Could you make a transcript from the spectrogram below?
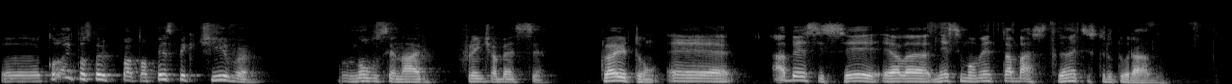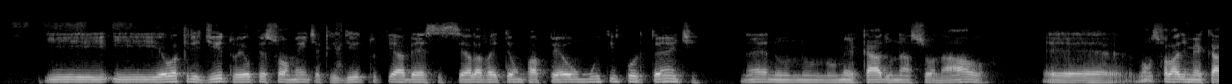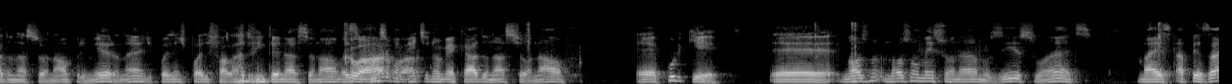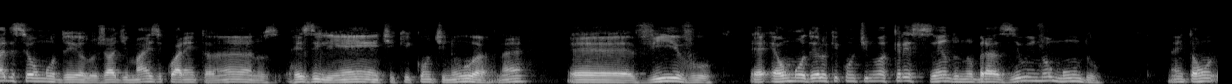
uh, qual é a tua, a tua perspectiva no novo cenário frente à BSC? Clayton, é, a BSC, ela nesse momento está bastante estruturada. E, e, eu acredito, eu pessoalmente acredito que a BSC ela vai ter um papel muito importante né, no, no, no mercado nacional, é, vamos falar de mercado nacional primeiro, né? Depois a gente pode falar do internacional, mas claro, principalmente claro. no mercado nacional. É, por quê? É, nós, nós não mencionamos isso antes, mas apesar de ser um modelo já de mais de 40 anos, resiliente, que continua né, é, vivo, é, é, um modelo que continua crescendo no Brasil e no mundo. Né? Então,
